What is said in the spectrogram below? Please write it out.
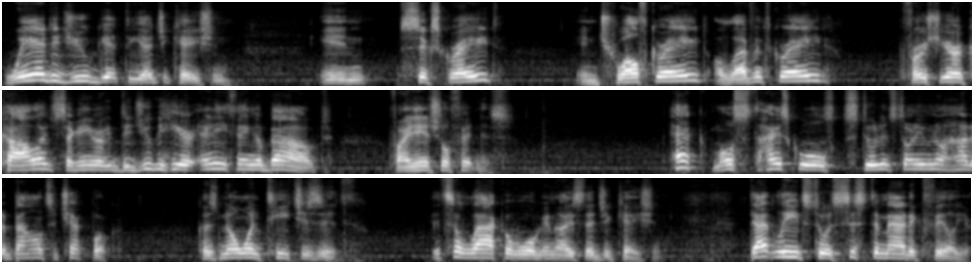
Where did you get the education in sixth grade, in 12th grade, 11th grade, first year of college, second year? Did you hear anything about financial fitness? Heck, most high school students don't even know how to balance a checkbook because no one teaches it. It's a lack of organized education. That leads to a systematic failure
